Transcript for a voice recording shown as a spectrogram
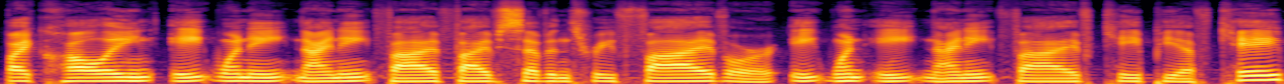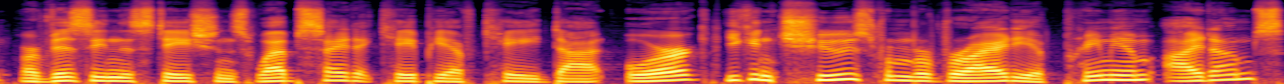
by calling 818 985 5735 or 818 985 KPFK or visiting the station's website at kpfk.org. You can choose from a variety of premium items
